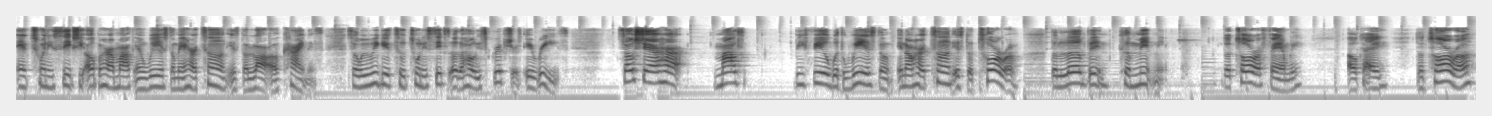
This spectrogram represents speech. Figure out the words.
in 26, she opened her mouth in wisdom, and her tongue is the law of kindness. So when we get to 26 of the holy scriptures, it reads, so shall her mouth be filled with wisdom, and on her tongue is the Torah, the loving commitment. The Torah family, Okay? The Torah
